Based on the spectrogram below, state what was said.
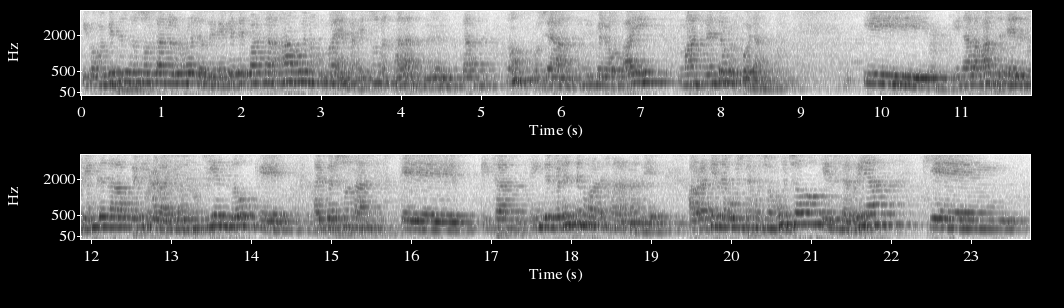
Y como empieces a soltar el rollo de que qué te pasa, ah, bueno, bueno, eso no es nada, ¿no? O sea, pero hay más dentro que fuera. Y, y nada más, el fin de la película, yo entiendo que hay personas que quizás indiferente no va a dejar a nadie. Habrá quien le guste mucho, mucho, quien se ría, quien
